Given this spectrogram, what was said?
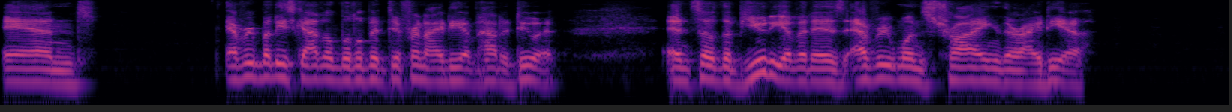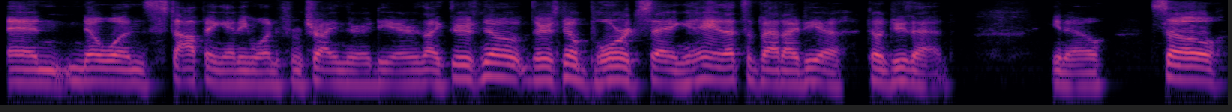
and everybody's got a little bit different idea of how to do it. And so the beauty of it is everyone's trying their idea and no one's stopping anyone from trying their idea. Like there's no there's no board saying, "Hey, that's a bad idea. Don't do that." You know. So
